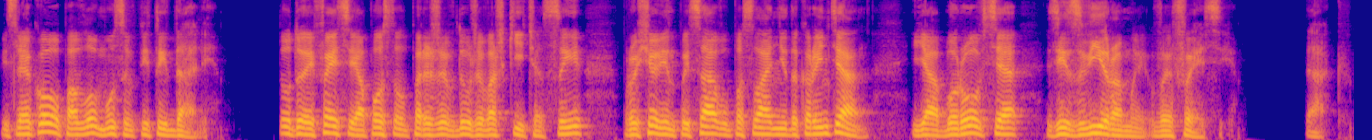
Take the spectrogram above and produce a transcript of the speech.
після якого Павло мусив піти далі. Тут у Ефесі апостол пережив дуже важкі часи, про що він писав у посланні до коринтян. Я боровся зі звірами в Ефесі. Так.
